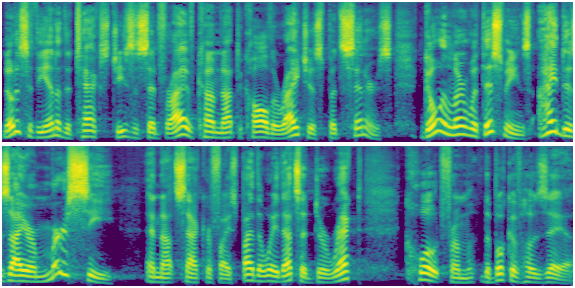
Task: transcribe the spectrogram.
Notice at the end of the text, Jesus said, For I have come not to call the righteous, but sinners. Go and learn what this means. I desire mercy and not sacrifice. By the way, that's a direct quote from the book of Hosea.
